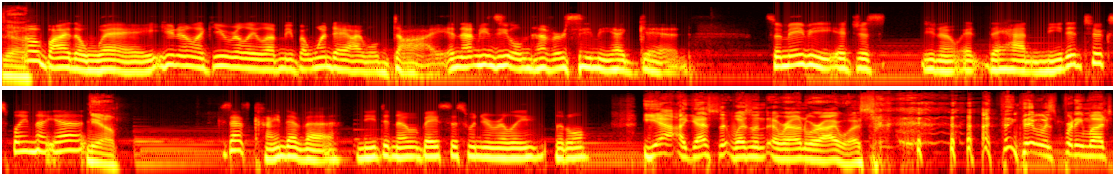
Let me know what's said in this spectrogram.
Yeah. oh, by the way, you know, like you really love me, but one day I will die, and that means you will never see me again. So maybe it just, you know, it they hadn't needed to explain that yet Yeah. because that's kind of a need to know basis when you're really little. Yeah, I guess it wasn't around where I was. I think that was pretty much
